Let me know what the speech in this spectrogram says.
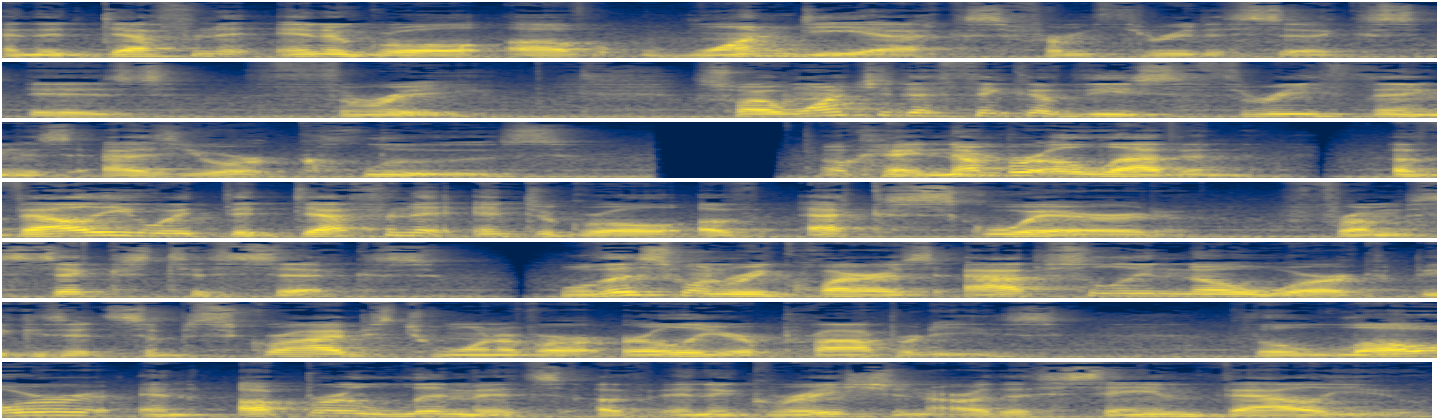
and the definite integral of 1 dx from 3 to 6 is 3. So I want you to think of these three things as your clues. Okay, number 11. Evaluate the definite integral of x squared from 6 to 6. Well, this one requires absolutely no work because it subscribes to one of our earlier properties. The lower and upper limits of integration are the same value,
